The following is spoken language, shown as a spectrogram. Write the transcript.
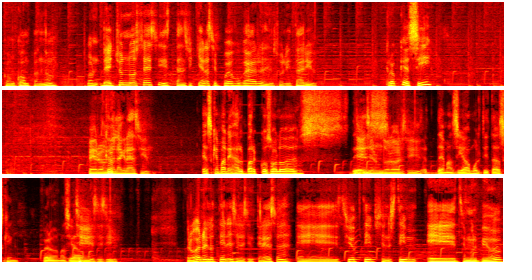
con compas, ¿no? Bueno, de hecho no sé si tan siquiera se puede jugar en solitario, Creo que sí. pero no es la gracia. Es que manejar el barco solo es. Debe ser un dolor, sí. Demasiado multitasking. Pero demasiado. Sí, sí, sí. Pero bueno, ahí lo tienen si les interesa. Eh, sea of Tips en Steam. Eh, se me olvidó.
